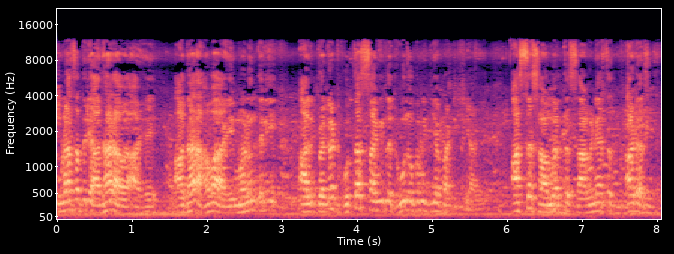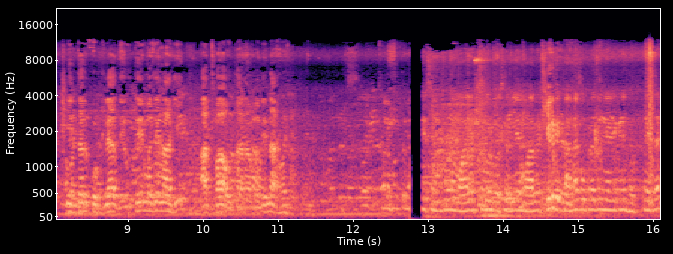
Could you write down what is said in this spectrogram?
कुणाचा तरी आधार हवा आहे आधार हवा आहे म्हणून त्यांनी आल- प्रगट होताच सांगितलं. धू नको मी तुझ्या पाठीशी आहे. असं सामर्थ्य सांगण्याचं धाडस इतर कुठल्या देवतेमध्ये नाही अथवा अवतारामध्ये नाही. संपूर्ण महाराष्ट्रावर पसरले महाराष्ट्राकडे कानाकोपऱ्यातून या ठिकाणी भक्त येतात.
